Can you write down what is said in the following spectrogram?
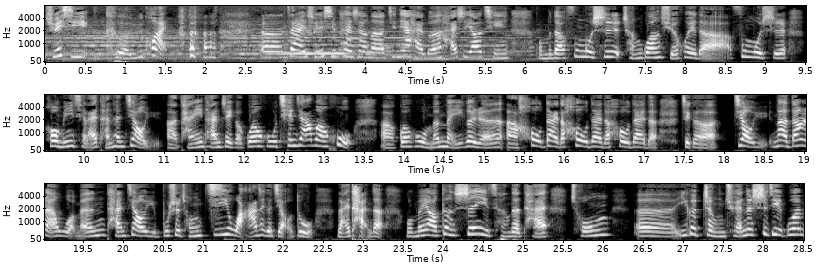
学习可愉快。呃，在学习派上呢，今天海伦还是邀请我们的副牧师晨光学会的副牧师和我们一起来谈谈教育啊，谈一谈这个关乎千家万户啊，关乎我们每一个人啊后代的后代的后代的这个教育。那当然，我们谈教育不是从鸡娃这个角度来谈的，我们要更深一层的谈从。呃，一个整全的世界观，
